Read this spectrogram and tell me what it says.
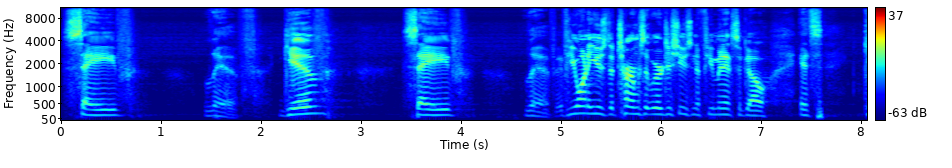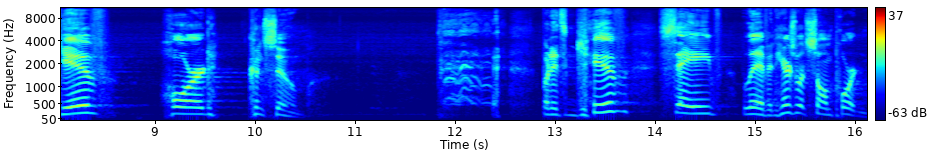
save, live. Give, save, live. If you want to use the terms that we were just using a few minutes ago, it's give, hoard, consume. but it's give, save, live. And here's what's so important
